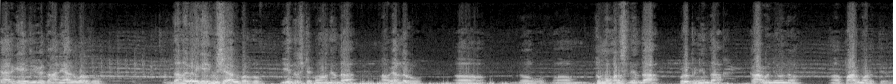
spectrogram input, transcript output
ಯಾರಿಗೆ ಜೀವಿತ ಹಾನಿ ಆಗಬಾರ್ದು ದನಗಳಿಗೆ ಹಿಂಸೆ ಆಗಬಾರ್ದು ಈ ದೃಷ್ಟಿಕೋನದಿಂದ ನಾವೆಲ್ಲರೂ ತುಂಬ ಮನಸ್ಸಿನಿಂದ ಹುರುಪಿನಿಂದ ಕಾರು ಆ, ಪಾರು ಮಾಡುತ್ತೇವೆ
